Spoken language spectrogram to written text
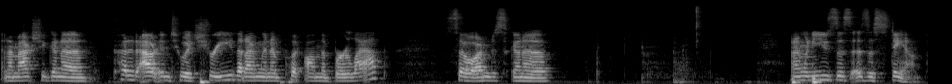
and I'm actually gonna cut it out into a tree that I'm gonna put on the burlap. So I'm just gonna, I'm gonna use this as a stamp.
